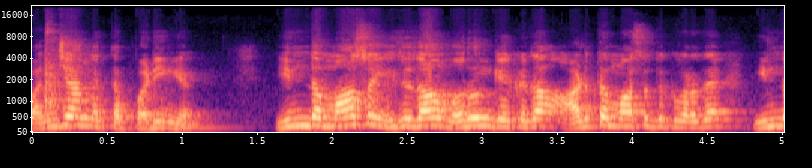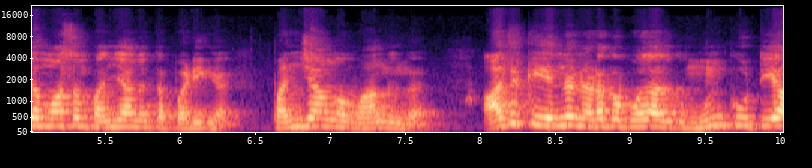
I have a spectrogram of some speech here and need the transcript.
பஞ்சாங்கத்தை படிங்க. இந்த மாதம் இதுதான் வரும் கேட்குதா அடுத்த மாதத்துக்கு வரத இந்த மாதம் பஞ்சாங்கத்தை படிங்க. பஞ்சாங்கம் வாங்குங்க. அதுக்கு என்ன நடக்க போதோ அதுக்கு முன்கூட்டியே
